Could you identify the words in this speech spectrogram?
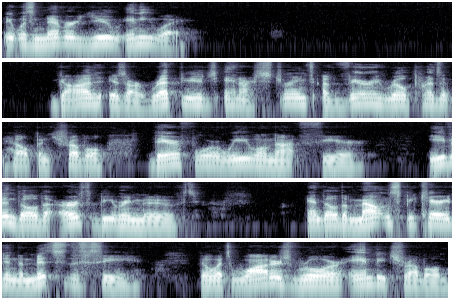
It was never you anyway. God is our refuge and our strength, a very real present help in trouble. Therefore, we will not fear. Even though the earth be removed, and though the mountains be carried in the midst of the sea, though its waters roar and be troubled,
